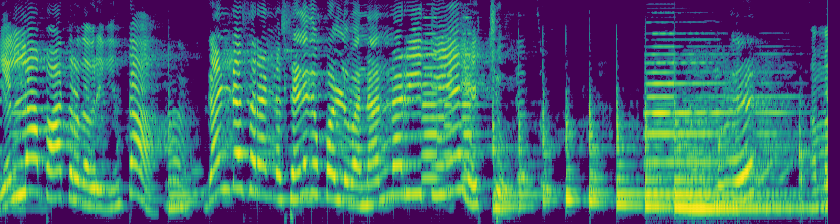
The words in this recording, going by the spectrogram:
ಎಲ್ಲಾ ಪಾತ್ರದವರಿಗಿಂತ ಗಂಡಸರನ್ನು ಸೆಳೆದುಕೊಳ್ಳುವ ನನ್ನ ರೀತಿಯೇ ಹೆಚ್ಚು. ಅಮ್ಮ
